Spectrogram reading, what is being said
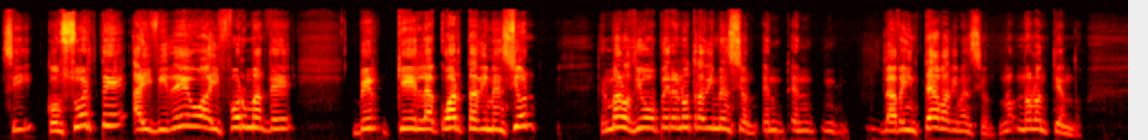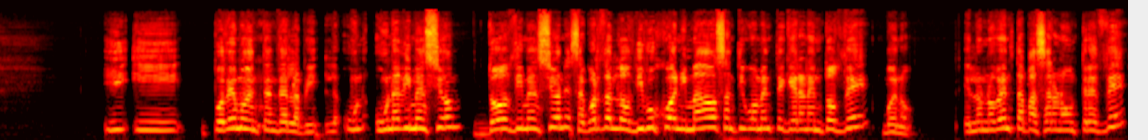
¿sí? Con suerte hay video, hay formas de ver qué es la cuarta dimensión. Hermanos, Dios opera en otra dimensión, en, la veinteava dimensión. No, lo entiendo. Y, podemos entender la, una dimensión, dos dimensiones. ¿Se acuerdan los dibujos animados antiguamente que eran en 2D? Bueno, en los 90 pasaron a un 3D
